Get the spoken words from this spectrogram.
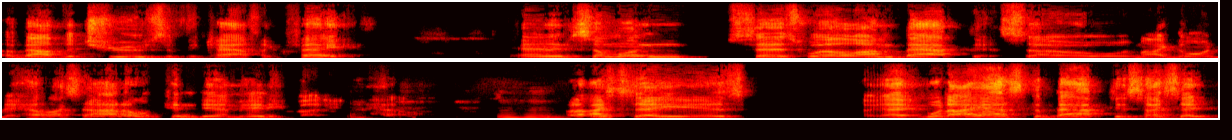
about the truths of the Catholic faith. And if someone says, Well, I'm Baptist, so am I going to hell? I say, I don't condemn anybody to hell. Mhm. What I say is, uh, what I ask the Baptist, I say,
